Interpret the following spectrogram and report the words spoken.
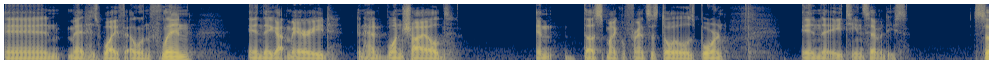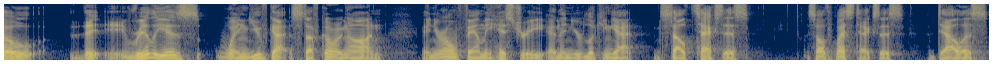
and met his wife Ellen Flynn, and they got married and had one child, and thus Michael Francis Doyle was born in the 1870s. So th- it really is when you've got stuff going on in your own family history, and then you're looking at South Texas, Southwest Texas, Dallas,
